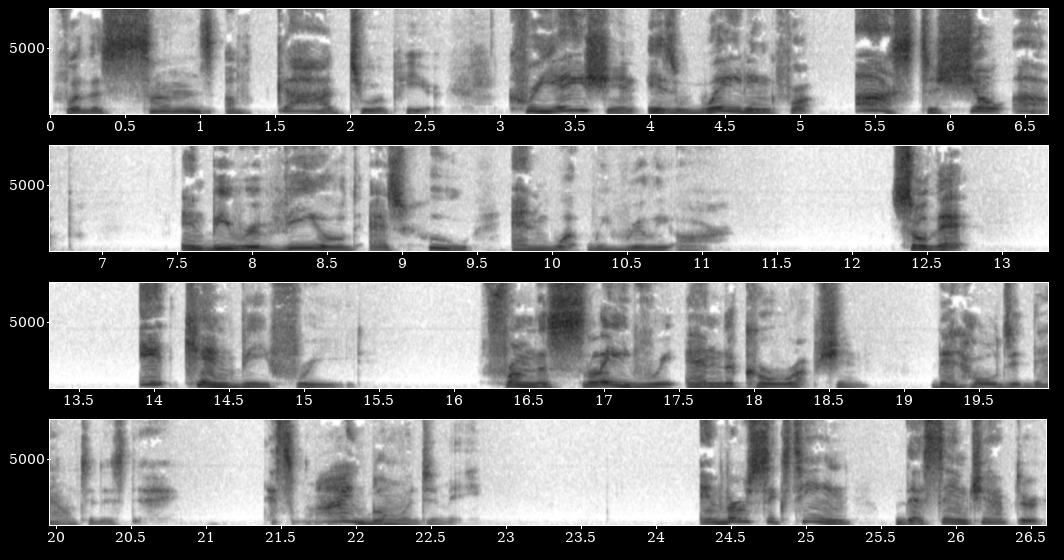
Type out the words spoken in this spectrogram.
for the sons of God to appear. Creation is waiting for us to show up and be revealed as who and what we really are so that it can be freed from the slavery and the corruption that holds it down to this day. That's mind blowing to me. In verse 16, that same chapter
